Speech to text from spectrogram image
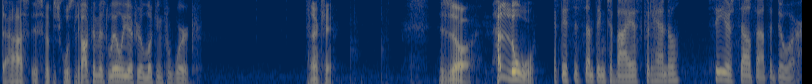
Das ist wirklich gruselig. Talk to Miss Lily if you're looking for work. Okay. So. Hallo. If this is something Tobias could handle, see yourself out the door.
